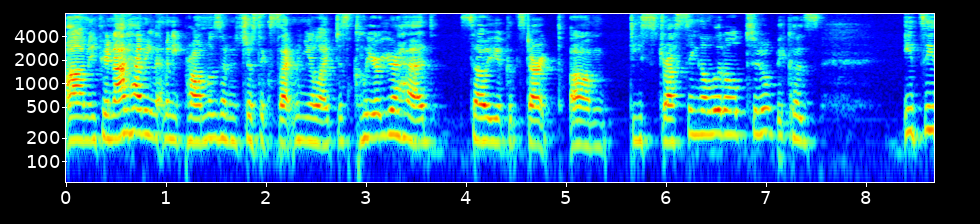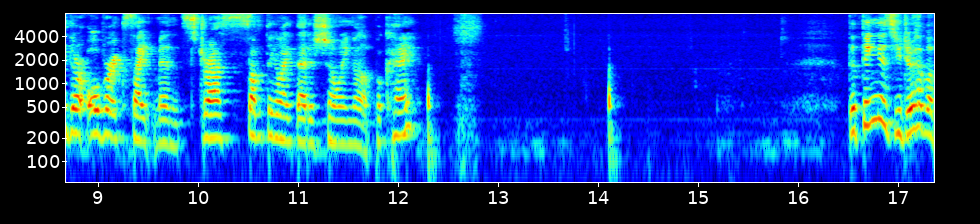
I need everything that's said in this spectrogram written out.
um, if you're not having that many problems and it's just excitement in your life, just clear your head so you could start um, de-stressing a little too because it's either overexcitement, stress, something like that is showing up, okay? The thing is, you do have a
